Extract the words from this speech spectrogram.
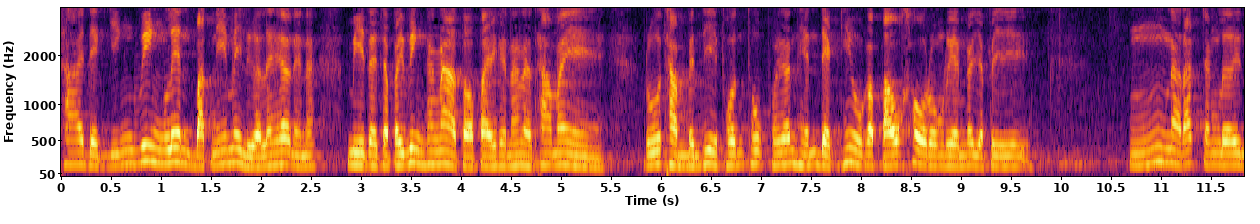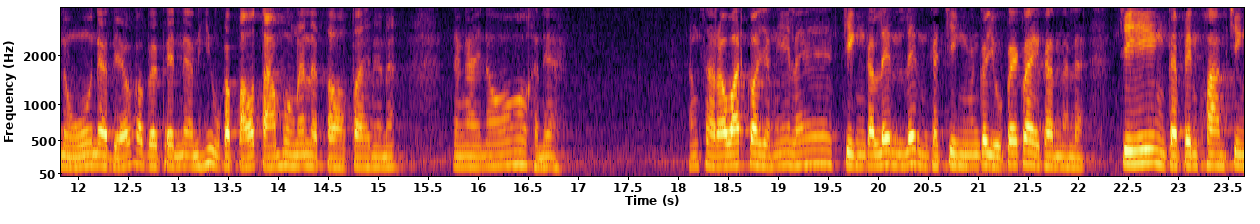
ชายเด็กหญิงวิ่งเล่นบัดนี้ไม่เหลือแล้วเนี่ยนะมีแต่จะไปวิ่งข้างหน้าต่อไปแค่นั้นแหละถ้าไม่รู้ทำเป็นที่พ้นทุกข์เพราะฉะนั้นเห็นเด็กหิ้วกระเป๋าเข้าโรงเรียนก็อย่าไปอืมน่ารักจังเลยหนูเนี่ยเดี๋ยวก็ไปเป็นเนี่ยหิ้วกระเป๋าตามพวกนั้นแหละต่อไปเนี่ยนะยังไงเนาะคันเนี่ยสังสารวัตรก็อย่างนี้แหละจริงกับเล่นเล่นกับจริงมันก็อยู่ใกล้ ๆ กันนั่นแหละจริงแต่เป็นความจริง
